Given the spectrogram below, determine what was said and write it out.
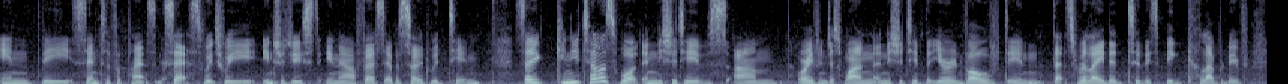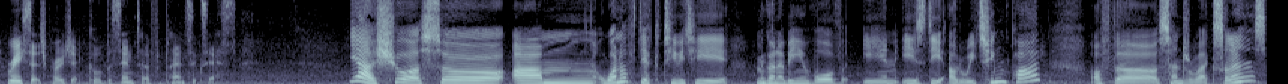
in the Centre for Plant Success, which we introduced in our first episode with Tim. So, can you tell us what initiatives, um, or even just one initiative that you're involved in that's related to this big collaborative research project called the Centre for Plant Success? Yeah, sure. So, um, one of the activity I'm going to be involved in is the outreaching part of the Center of Excellence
